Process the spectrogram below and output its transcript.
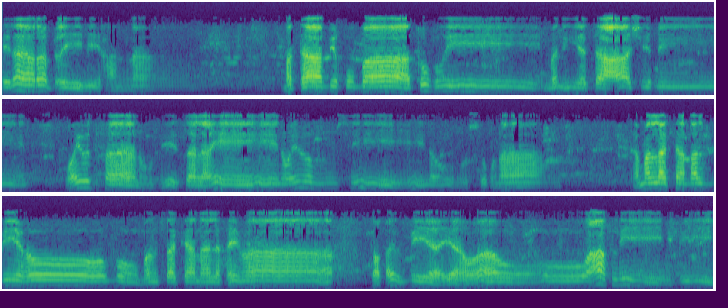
إلى ربعه حنا متى بقبى تفضي منية عاشقين ويدفن في سلعين ويمسي له سكنان تملك قلبي حب من سكن الحما فقلبي يهوى وعقلي به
